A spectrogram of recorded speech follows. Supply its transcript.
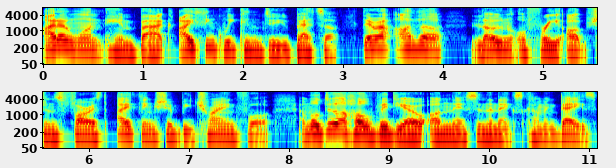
I don't want him back. I think we can do better. There are other loan or free options Forest I think should be trying for. And we'll do a whole video on this in the next coming days.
